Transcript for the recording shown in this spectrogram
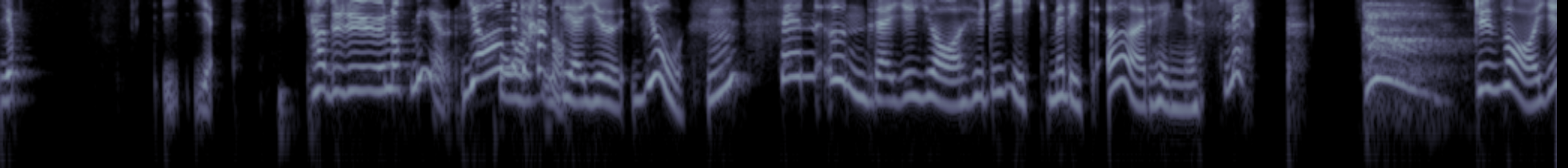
Japp. Japp. Hade du något mer? Ja, men det hade något? jag ju. Jo, mm. sen undrar ju jag hur det gick med ditt örhängesläpp. Du var ju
